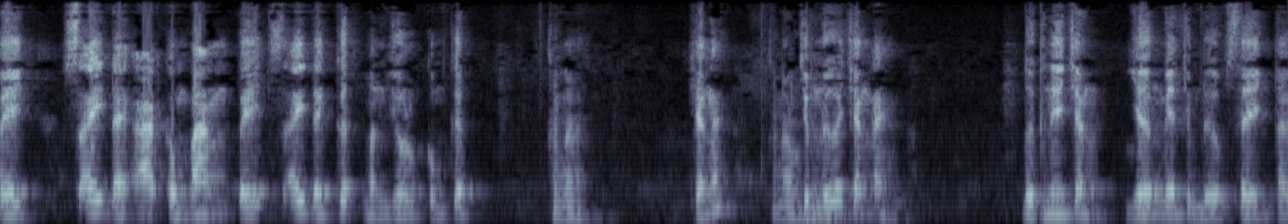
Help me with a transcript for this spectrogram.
ពេកស្អីដែលអាចកំបាំងពេកស្អីដែលគិតមិនយល់កុំគិតកណាអញ្ចឹងណាជំនឿអញ្ចឹងដែរដូចគ្នាអញ្ចឹងយើងមានជំនឿផ្សេងទៅ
